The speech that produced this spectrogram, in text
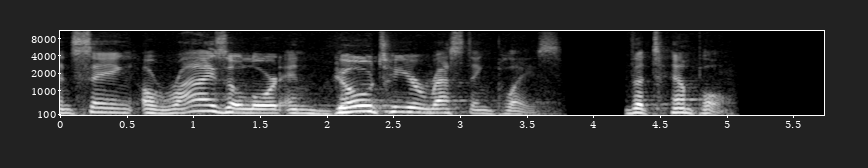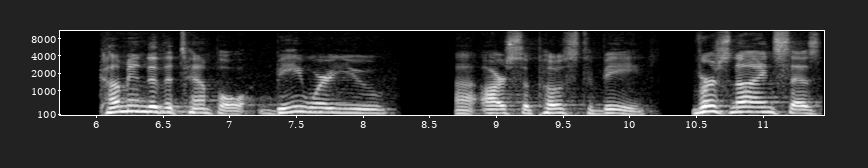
and saying, Arise, O Lord, and go to your resting place, the temple. Come into the temple, be where you uh, are supposed to be. Verse 9 says,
